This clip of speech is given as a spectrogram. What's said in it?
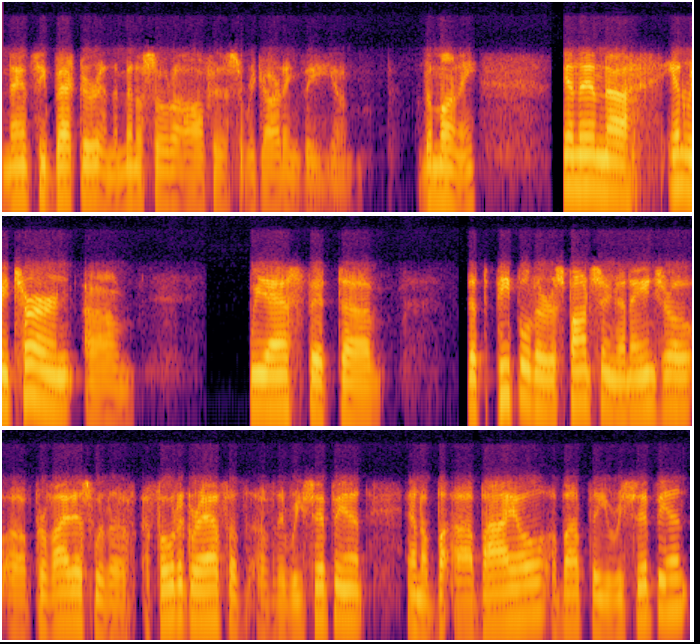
Nancy Becker in the Minnesota office regarding the uh, the money, and then uh, in return, um, we ask that uh, that the people that are sponsoring an angel uh, provide us with a, a photograph of, of the recipient and a, a, bio about the recipient.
